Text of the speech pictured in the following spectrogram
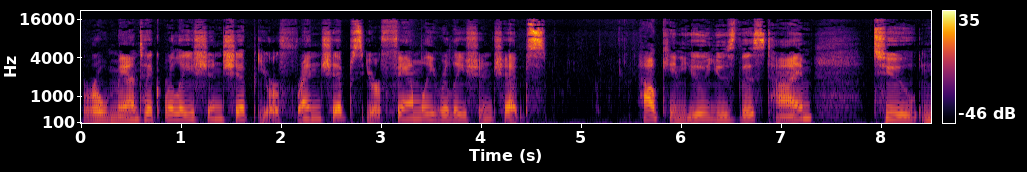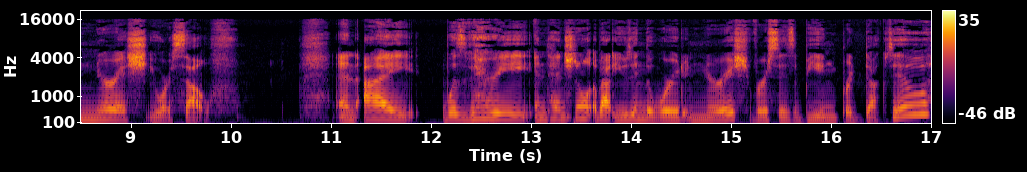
romantic relationship, your friendships, your family relationships. How can you use this time to nourish yourself? And I was very intentional about using the word nourish versus being productive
